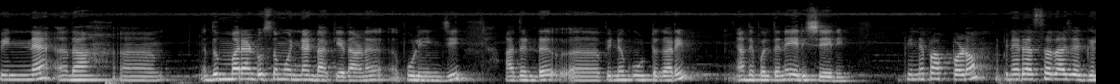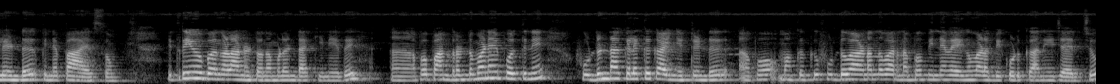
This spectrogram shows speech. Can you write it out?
പിന്നെ അതാ ഇതുമ്മ രണ്ടു ദിവസം മുന്നേ ഉണ്ടാക്കിയതാണ് പുളിയിഞ്ചി. അതുണ്ട് പിന്നെ കൂട്ടുകറി അതേപോലെ തന്നെ എരിശ്ശേരി. പിന്നെ പപ്പടം പിന്നെ രസത ജഗ്ഗിലുണ്ട് പിന്നെ പായസം ഇത്രയും വിഭവങ്ങളാണ് കേട്ടോ നമ്മൾ ഉണ്ടാക്കിയത് അപ്പോൾ പന്ത്രണ്ട് മണിയായപ്പോഴത്തേന് ഫുഡ് ഉണ്ടാക്കലൊക്കെ കഴിഞ്ഞിട്ടുണ്ട്. അപ്പോൾ മക്കൾക്ക് ഫുഡ് വേണമെന്ന് പറഞ്ഞപ്പോൾ പിന്നെ വേഗം വിളമ്പി കൊടുക്കാമെന്ന് വിചാരിച്ചു.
